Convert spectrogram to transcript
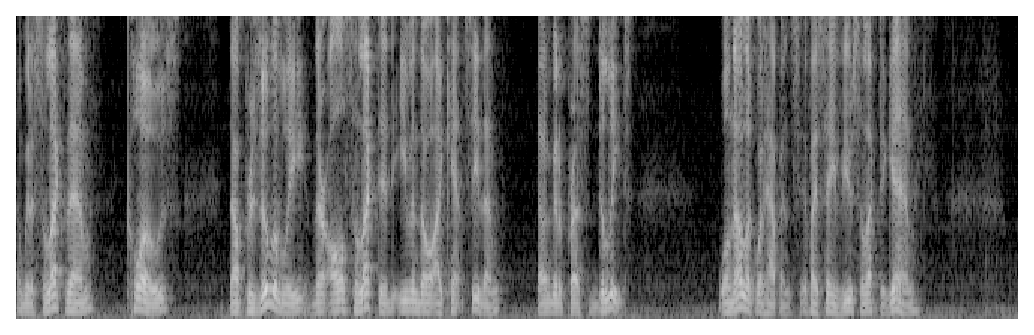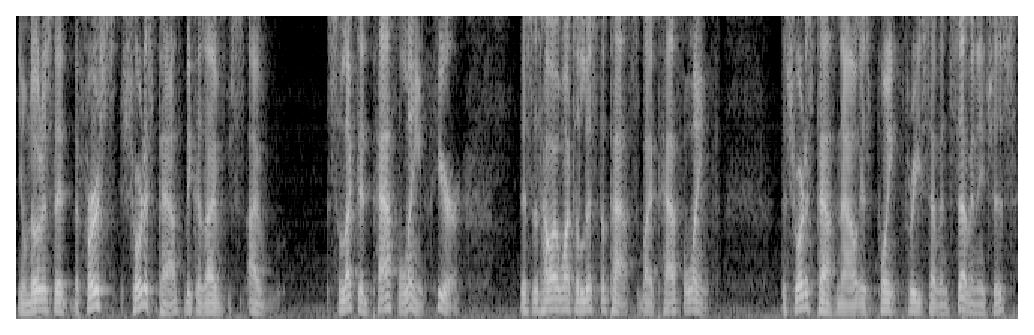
I'm going to select them close. Now, presumably, they're all selected even though I can't see them. And I'm going to press delete. Well, now look what happens. If I say view select again, you'll notice that the first shortest path, because I've, I've selected path length here. This is how I want to list the paths by path length. The shortest path now is 0.377 inches.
